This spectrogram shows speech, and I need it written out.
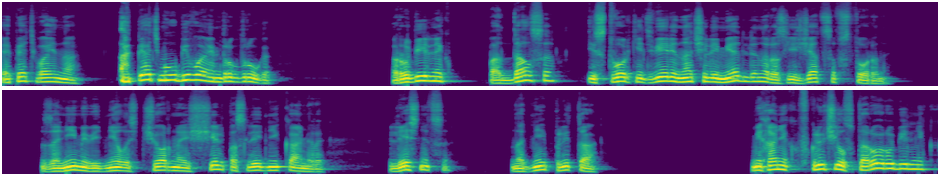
И опять война. Опять мы убиваем друг друга». Рубильник поддался, и створки двери начали медленно разъезжаться в стороны. За ними виднелась черная щель последней камеры, лестница, над ней плита. Механик включил второй рубильник,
